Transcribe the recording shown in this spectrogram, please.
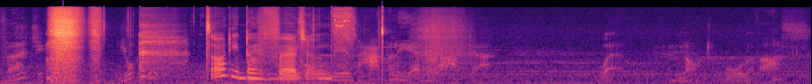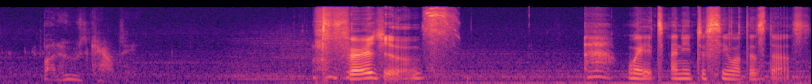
virgins. You're good. Totally no we virgins. Live happily ever after. Well, not all of us. But who's counting? virgins. Wait, I need to see what this does.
